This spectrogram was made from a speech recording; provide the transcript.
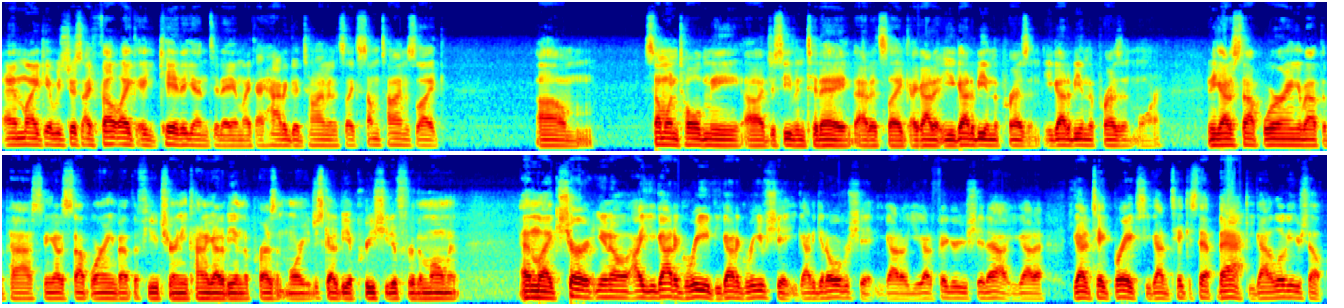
And like, it was just, I felt like a kid again today and like, I had a good time. And it's like, sometimes like, um, someone told me, uh, just even today that it's like, I gotta, you gotta be in the present. You gotta be in the present more. And you gotta stop worrying about the past and you gotta stop worrying about the future. And you kind of gotta be in the present more. You just gotta be appreciative for the moment. And like, sure, you know, I, you gotta grieve. You gotta grieve shit. You gotta get over shit. You gotta, you gotta figure your shit out. You gotta, you got to take breaks. You got to take a step back. You got to look at yourself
